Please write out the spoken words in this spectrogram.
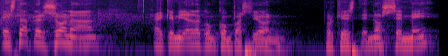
Esta persona hay que mirarla con compasión, porque este no se me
